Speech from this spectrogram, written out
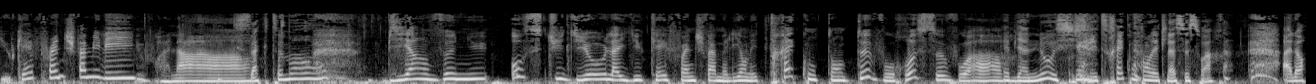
UK French Family. Voilà. Exactement. Bienvenue au studio, la UK French Family. On est très content de vous recevoir. Eh bien, nous aussi, on est très contents d'être là ce soir. Alors,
